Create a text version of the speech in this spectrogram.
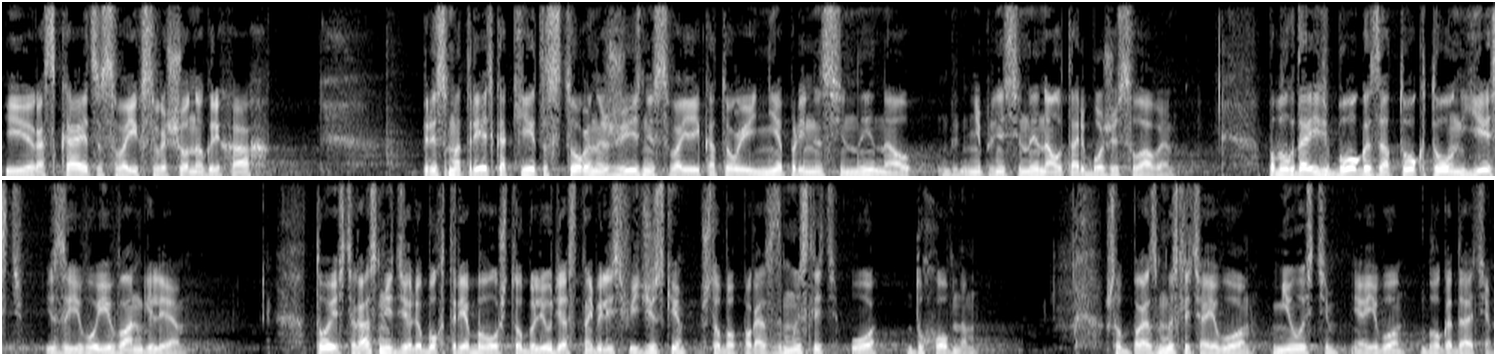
и раскаяться в своих совершенных грехах, пересмотреть какие-то стороны жизни своей, которые не принесены на, не принесены на алтарь Божьей славы, поблагодарить Бога за то, кто Он есть, и за Его Евангелие. То есть раз в неделю Бог требовал, чтобы люди остановились физически, чтобы поразмыслить о духовном – чтобы поразмыслить о Его милости и о Его благодати.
